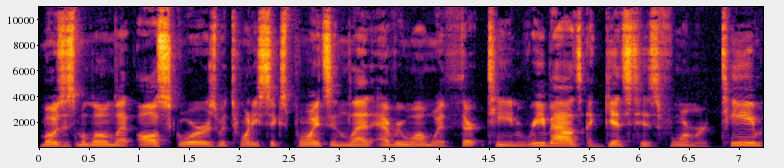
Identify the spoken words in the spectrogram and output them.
Moses Malone led all scorers with 26 points and led everyone with 13 rebounds against his former team.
